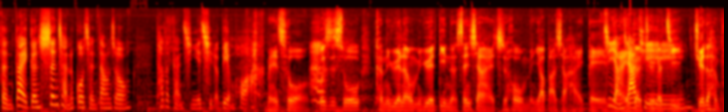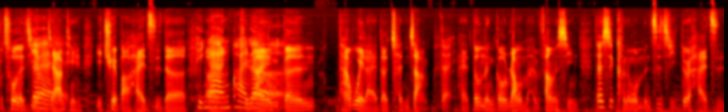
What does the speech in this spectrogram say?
等待跟生产的过程当中，他的感情也起了变化。没错，或是说，可能原来我们约定了生下来之后，我们要把小孩给寄养家庭，觉得寄觉得很不错的寄养家庭，以确保孩子的平安快乐、跟他未来的成长，对，还都能够让我们很放心。但是，可能我们自己对孩子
